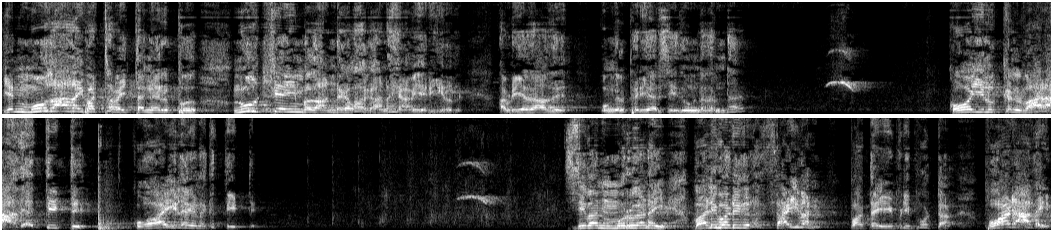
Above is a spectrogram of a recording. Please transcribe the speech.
என் மூதாதை பற்ற வைத்த நெருப்பு நூற்றி ஐம்பது ஆண்டுகளாக அணையாக எரிகிறது அப்படி ஏதாவது உங்கள் பெரியார் செய்து உண்டதுண்டா கோயிலுக்கள் வராதே தீட்டு. கோயில எனக்கு தீட்டு. சிவன் முருகனை வழிபடுகிற சைவன் பாட்டை இப்படி போட்டான் போடாதே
